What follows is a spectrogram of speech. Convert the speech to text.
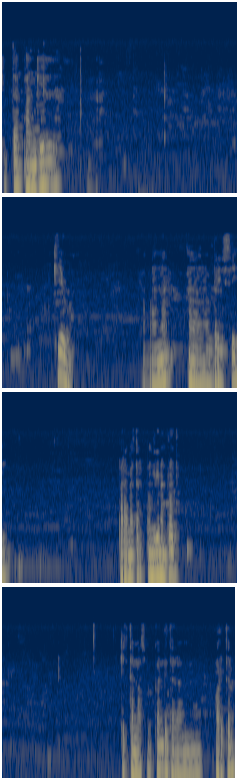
Kita panggil queue yang mana uh, berisi parameter pengiriman produk. Kita masukkan ke dalam order.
